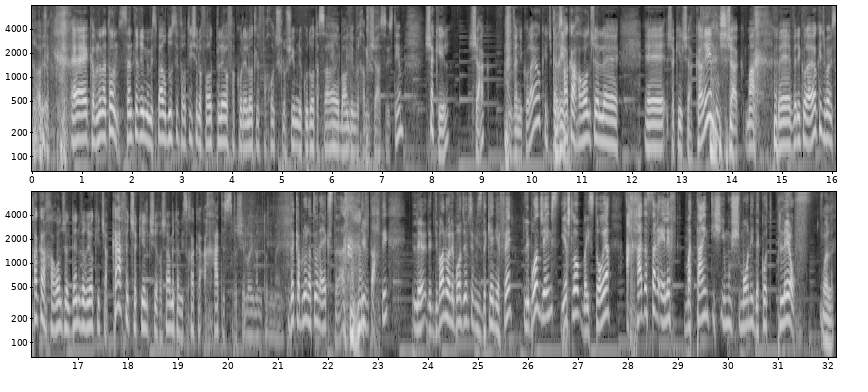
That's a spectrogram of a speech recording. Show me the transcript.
אוקיי. אה, קבלו נתון, סנטרים עם מספר דו ספרתי של הופעות פלייאוף הכוללות לפחות 30 נקודות, 10 ריבאונדים וחמישה אסיסטים, שקיל, שק וניקולה יוקיץ'. קרים. במשחק האחרון של אה, אה, שקיל שק. קרים שק, מה? וניקולה יוקיץ' במשחק האחרון של דנבר יוקיץ' עקף את שקיל כשרשם את המשחק ה-11 שלו עם הנתונים האלה. וקבלו נתון אקסטרה, הבטחתי. דיברנו על לברון ג'יימס שמזדקן יפה. לברון ג'יימס יש לו בהיסטוריה 11,298 דקות פלייאוף. וואלה.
